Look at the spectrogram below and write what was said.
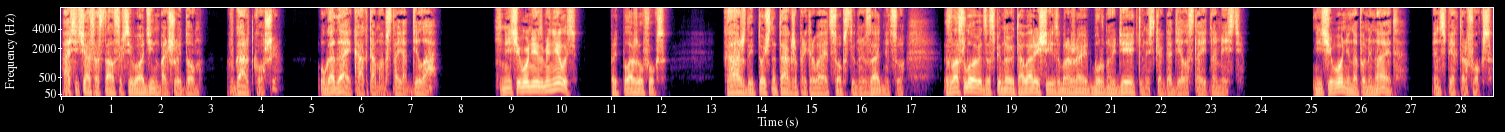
а сейчас остался всего один большой дом в Гардкоше. Угадай, как там обстоят дела. «Ничего не изменилось?» — предположил Фокс. «Каждый точно так же прикрывает собственную задницу, злословит за спиной товарища и изображает бурную деятельность, когда дело стоит на месте. Ничего не напоминает инспектор Фокс?»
